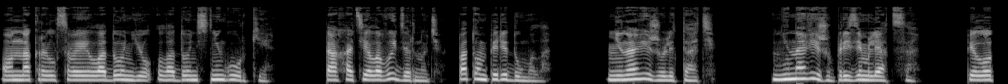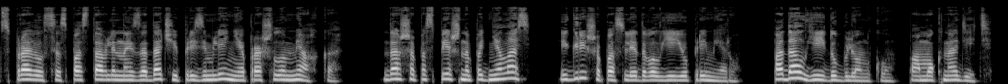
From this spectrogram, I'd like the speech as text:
Он накрыл своей ладонью ладонь Снегурки. Та хотела выдернуть, потом передумала. «Ненавижу летать. Ненавижу приземляться». Пилот справился с поставленной задачей, приземление прошло мягко. Даша поспешно поднялась, и Гриша последовал ее примеру. Подал ей дубленку, помог надеть.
